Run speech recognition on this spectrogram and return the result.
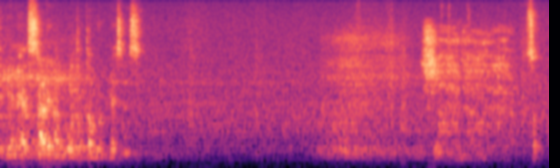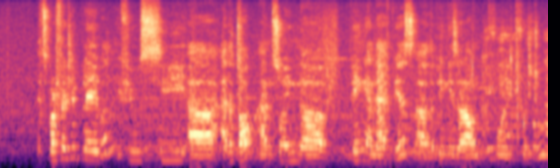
The game has started on both of the workplaces. It's perfectly playable. If you see uh, at the top, I'm showing the ping and the FPS. Uh, the ping is around 40, 42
